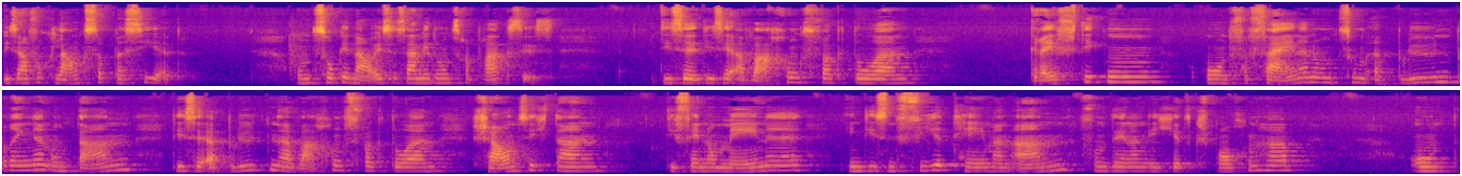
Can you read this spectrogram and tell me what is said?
ist einfach langsam passiert. Und so genau ist es auch mit unserer Praxis diese, diese Erwachungsfaktoren kräftigen und verfeinern und zum Erblühen bringen und dann diese erblühten Erwachungsfaktoren schauen sich dann die Phänomene in diesen vier Themen an, von denen ich jetzt gesprochen habe. Und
